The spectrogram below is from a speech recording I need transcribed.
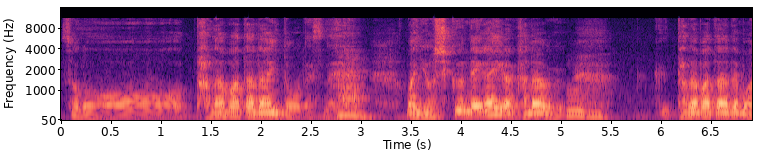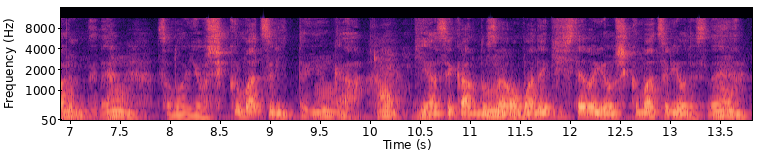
その七夕ナイトをですね、はい。まあよしく願いが叶う、うん。七夕でもあるんでね、うんうん。そのよしく祭りというか、うん。はい。ギアセカンドさんをお招きしてのよしく祭りをですね、うん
